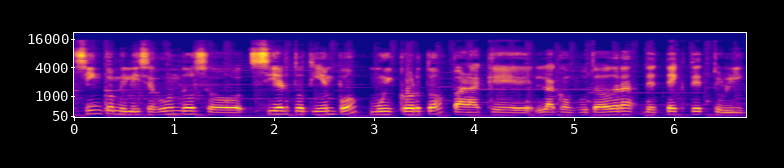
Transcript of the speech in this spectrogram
5 milisegundos o cierto tiempo muy corto para que la computadora detecte tu clic,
